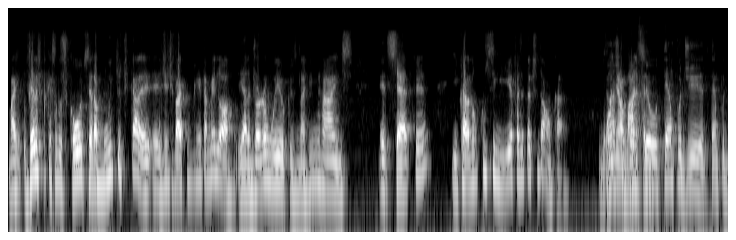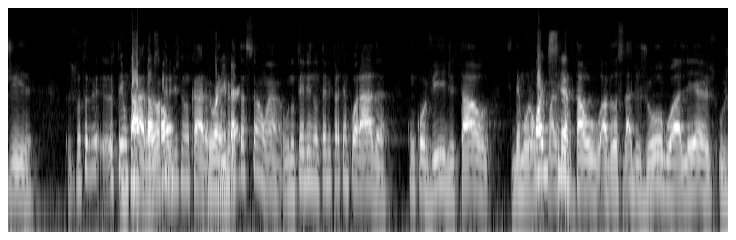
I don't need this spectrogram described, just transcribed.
Mas vendo a explicação dos coaches, era muito de, cara, a gente vai com quem tá melhor. E era Jordan Wilkins, Naheem Hines, etc. E o cara não conseguia fazer touchdown, cara. Você acha que pode ser o tempo de. Tempo de... Eu, só tô- eu tenho um cara, eu acredito no cara. de back? adaptação, é. Não teve, não teve pré-temporada com Covid e tal. Se demorou um Pode pouco mais ser. a adaptar o- a velocidade do jogo, a ler os,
